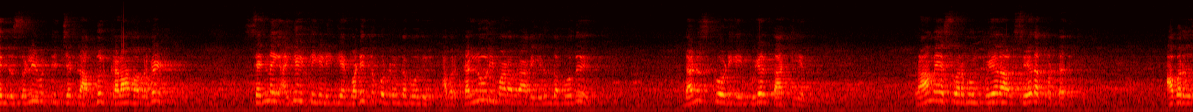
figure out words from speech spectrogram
என்று சொல்லிவிட்டு சென்ற அப்துல் கலாம் அவர்கள் சென்னை ஐஐடியில் இங்கே படித்துக் கொண்டிருந்த போது அவர் கல்லூரி மாணவராக இருந்தபோது தனுஷ்கோடியை புயல் தாக்கியது. ராமேஸ்வரமும் புயலால் சேதப்பட்டது. அவரது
